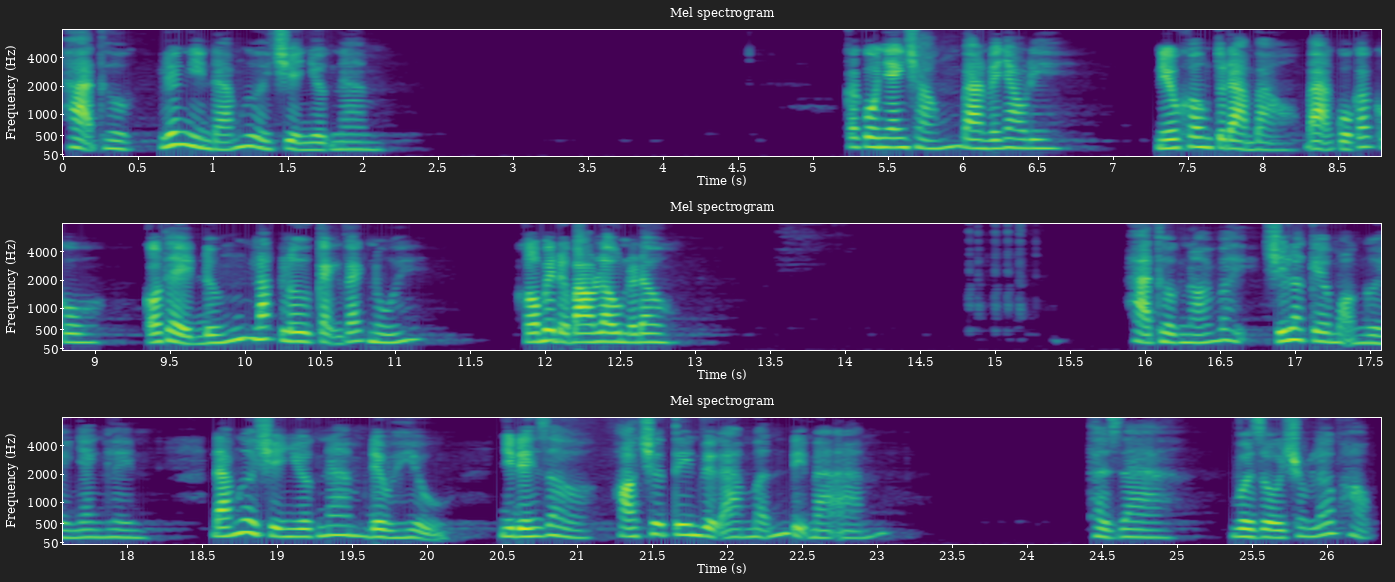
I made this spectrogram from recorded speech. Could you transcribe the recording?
Hạ thược liếc nhìn đám người trẻ nhược nam. Các cô nhanh chóng bàn với nhau đi. Nếu không tôi đảm bảo bạn của các cô Có thể đứng lắc lư cạnh vách núi. Không biết được bao lâu nữa đâu. Hạ thược nói vậy chỉ là kêu mọi người nhanh lên. Đám người chị Nhược Nam đều hiểu, nhưng đến giờ họ chưa tin việc A mẫn bị ma ám. Thật ra, vừa rồi trong lớp học,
